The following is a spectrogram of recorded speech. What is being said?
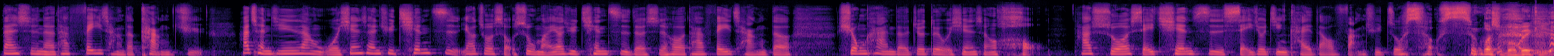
但是呢，他非常的抗拒。他曾经让我先生去签字，要做手术嘛，要去签字的时候，他非常的凶悍的就对我先生吼，他说：“谁签字，谁就进开刀房去做 手术。”我是不会去 的，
